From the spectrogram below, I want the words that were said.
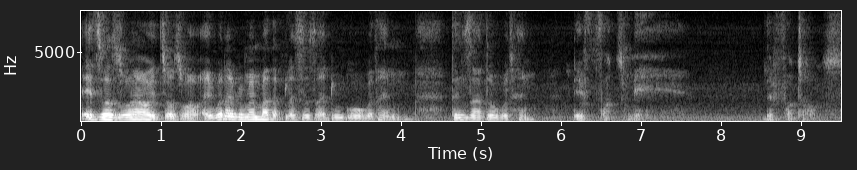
It was well, it was well. I, when I remember the places I do go with him, things I do with him, they fought me. They fought us.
